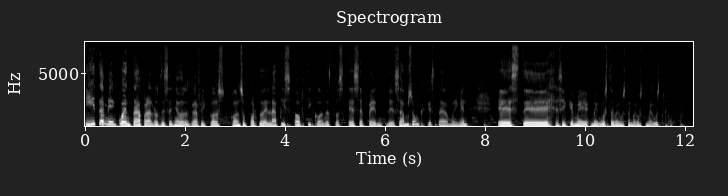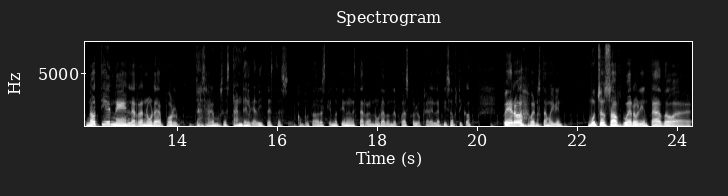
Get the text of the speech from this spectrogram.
Y también cuenta para los diseñadores gráficos con soporte de lápiz óptico de estos S Pen de Samsung, que está muy bien. Este, así que me, gusta, me gusta, me gusta, me gusta. No tiene la ranura, por, ya sabemos, es tan delgadita estas computadoras que no tienen esta ranura donde puedas colocar el lápiz óptico, pero bueno, está muy bien mucho software orientado a,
